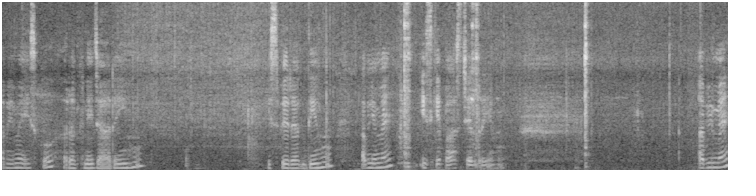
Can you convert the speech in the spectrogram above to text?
अभी मैं इसको रखने जा रही हूँ। इस पर रख दी हूँ। अभी मैं इसके पास चल रही हूँ। अभी मैं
